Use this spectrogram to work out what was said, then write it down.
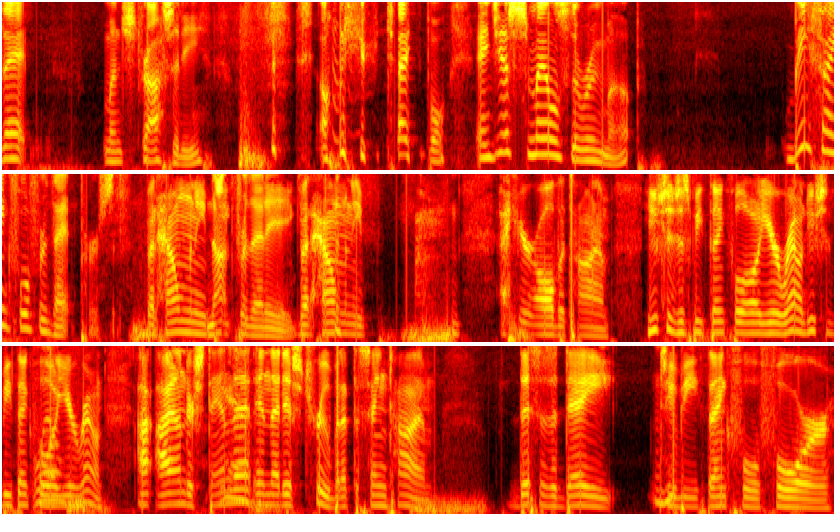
that monstrosity on your table and just smells the room up. Be thankful for that person, But how many? not for that egg. But how many? I hear all the time. You should just be thankful all year round. You should be thankful all year round. I, I understand Yeah. that, and that is true. But at the same time, this is a day Mm-hmm. to be thankful for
